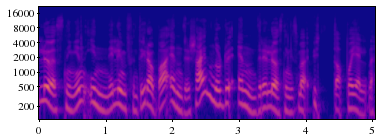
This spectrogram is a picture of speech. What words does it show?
løsningen inni lymfen til krabba endrer seg når du endrer løsningen som er utapå gjellene.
